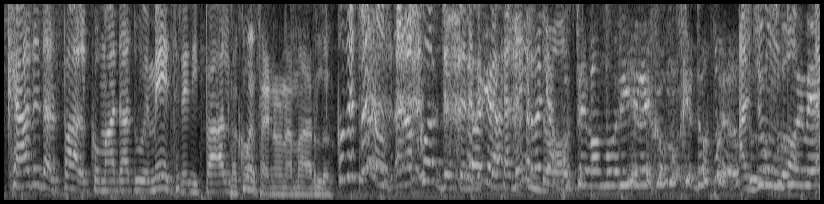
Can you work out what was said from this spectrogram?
Cade dal palco, ma da due metri di palco. Ma come fai a non amarlo? Come fai a non, non accorgertene che stai Raga, cadendo? raga, poteva morire comunque dopo su- su Aggiungo, due metri.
